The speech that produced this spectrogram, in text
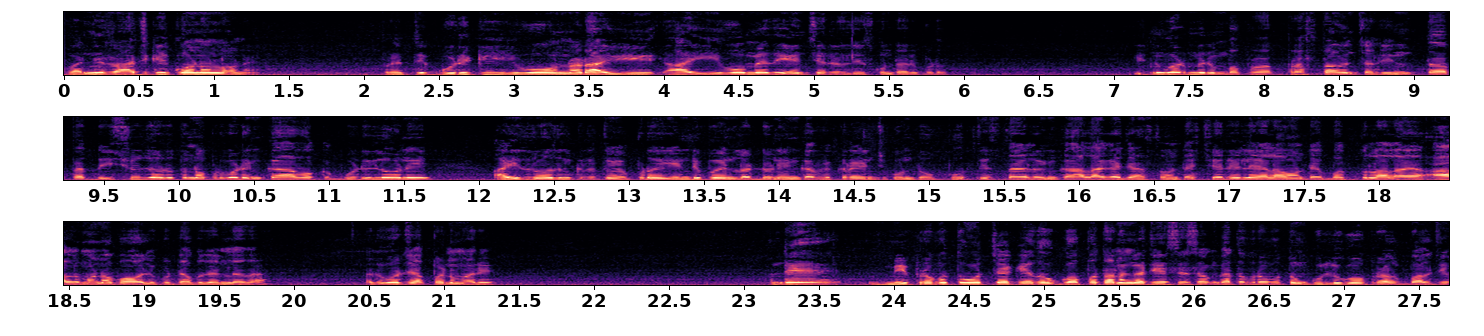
ఇవన్నీ రాజకీయ కోణంలోనే. ప్రతి గుడికి ఈవో ఉన్నాడు. ఆ ఈ ఆ ఈవో మీద ఏం చర్యలు తీసుకుంటారు ఇప్పుడు? ఇది కూడా మీరు ప్రస్తావించాలి. ఇంత పెద్ద ఇష్యూ జరుగుతున్నప్పుడు కూడా ఇంకా ఒక గుడిలోని ఐదు రోజుల క్రితం ఎప్పుడో ఎండిపోయిన లడ్డుని ఇంకా విక్రయించుకుంటూ పూర్తి స్థాయిలో ఇంకా అలాగే చేస్తాం. అంటే చర్యలు ఎలా ఉంటాయి? భక్తులు అలా వాళ్ళ మనోభావాలు ఇప్పుడు దెబ్బతినలేదా? అది కూడా చెప్పండి మరి. అంటే మీ ప్రభుత్వం వచ్చాక ఏదో గొప్పతనంగా చేసేసాం. గత ప్రభుత్వం గుళ్ళు గోపురాలు బలిచి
